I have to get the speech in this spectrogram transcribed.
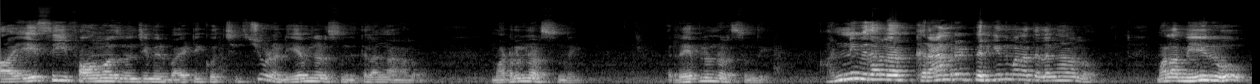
ఆ ఏసీ ఫామ్ హౌస్ నుంచి మీరు బయటికి వచ్చి చూడండి ఏం నడుస్తుంది తెలంగాణలో? మటలు నడుస్తుంది రేపులు నడుస్తుంది. అన్ని విధాలుగా క్రైమ్ రేట్ పెరిగింది మన తెలంగాణలో. మళ్ళీ మీరు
